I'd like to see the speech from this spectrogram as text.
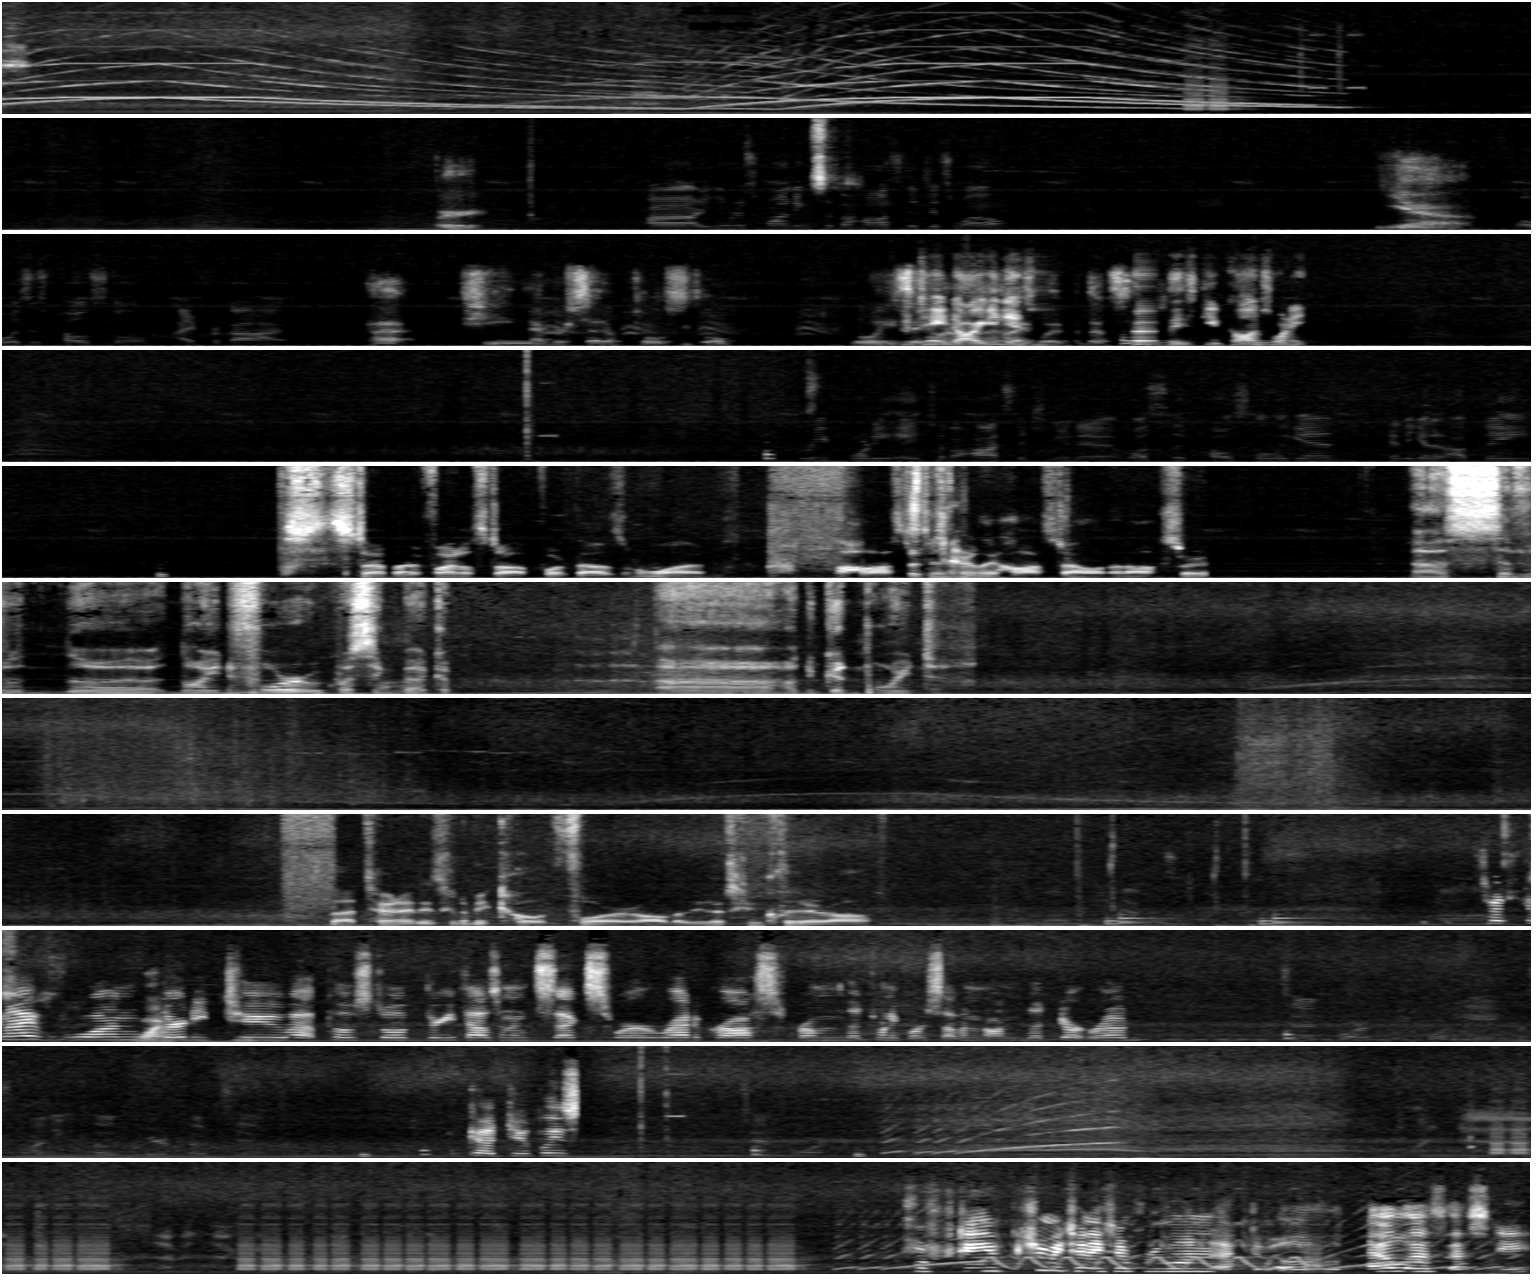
Where? Uh, are you responding to the hostage as well? Yeah. What was his postal? I forgot. Uh, he never set a postal. Well, he said Detained he went all units. highway, but that's Please keep calling 20. Three forty-eight to the hostage unit. What's the postal again? Can you get an update? Stand by. Final stop, 4001. The hostage is currently hostile on an officer. Uh, seven uh, nine four requesting backup. On the gunpoint. That 1080 is going to be code for all the units can clear off. Switch, can I have 132 at postal 3006? We're right across from the 24 7 on the dirt road. 10 4, 348. Responding code clear code 2. Code 2, please. 10 Switch, can you show me 10 1041 active L- LSSD?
